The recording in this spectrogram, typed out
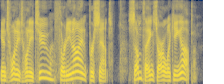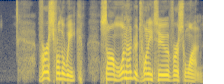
In 2022, 39%. Some things are looking up. Verse for the week Psalm 122, verse 1.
